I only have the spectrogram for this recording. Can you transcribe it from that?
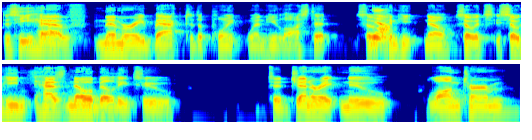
Does he have memory back to the point when he lost it? So No. can he no? So it's so he has no ability to to generate new long term.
